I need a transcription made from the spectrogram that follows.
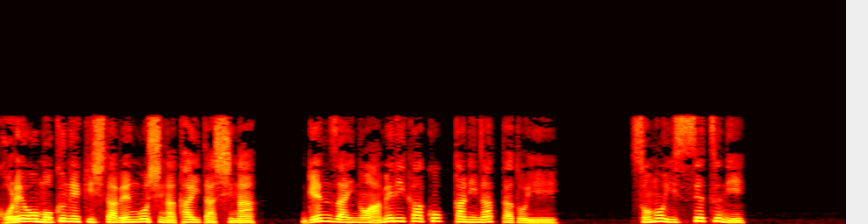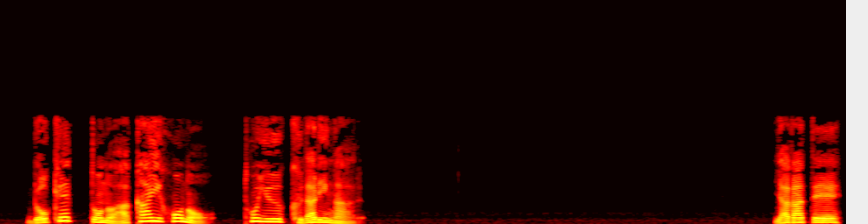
これを目撃した弁護士が書いた詩が現在のアメリカ国家になったといい、その一節にロケットの赤い炎というくだりがある。やがて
